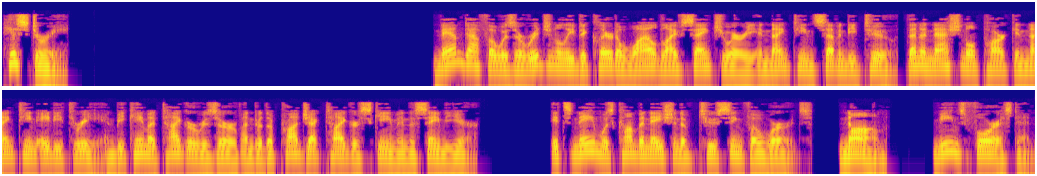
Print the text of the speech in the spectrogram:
History Namdapha was originally declared a wildlife sanctuary in 1972, then a national park in 1983 and became a tiger reserve under the Project Tiger scheme in the same year. Its name was combination of two Singpho words, Nam means forest and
